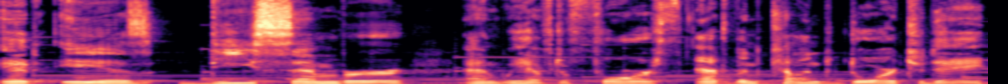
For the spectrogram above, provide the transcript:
It is December and we have the fourth advent calendar door today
